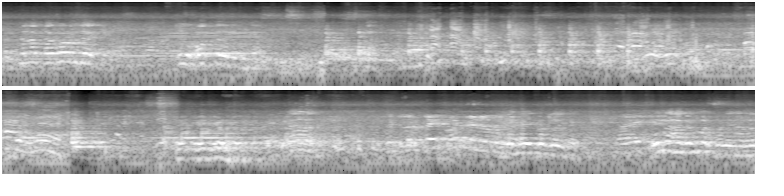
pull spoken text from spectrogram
ಅಷ್ಟೆಲ್ಲ ತಗೊಳ್ಳೋದಕ್ಕೆ ಈಗ ಹೋಗ್ತದೆ ನಿಮಗೆ ಕೈ ಇನ್ನು ಹಾಗೆ ಮಾಡ್ಕೊಂಡೆ ನಾನು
